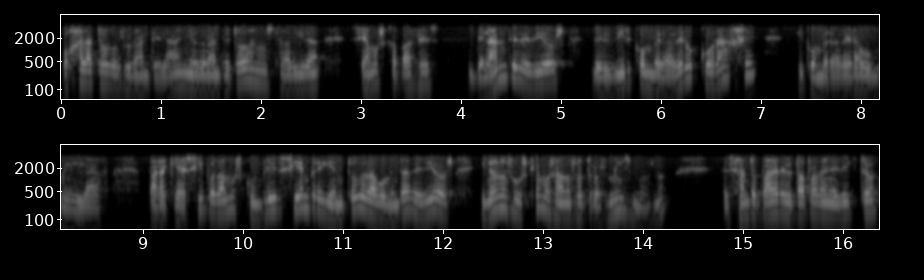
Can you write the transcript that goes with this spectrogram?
Ojalá todos durante el año, durante toda nuestra vida, seamos capaces delante de Dios de vivir con verdadero coraje y con verdadera humildad para que así podamos cumplir siempre y en todo la voluntad de Dios y no nos busquemos a nosotros mismos. ¿no? El Santo Padre, el Papa Benedicto,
